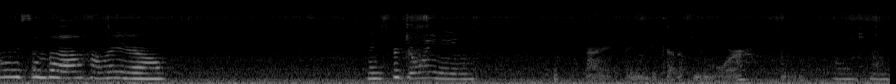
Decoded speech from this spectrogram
Hi Simba, how are you? Thanks for joining. Alright, I need to cut a few more. One, two,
